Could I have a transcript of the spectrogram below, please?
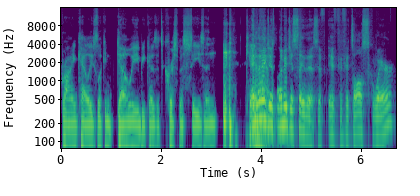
Brian Kelly's looking doughy because it's Christmas season. and let happen. me just let me just say this: if if if it's all square,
